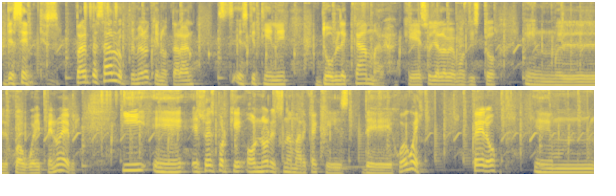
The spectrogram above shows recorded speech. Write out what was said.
decentes. Para empezar, lo primero que notarán es que tiene doble cámara, que eso ya lo habíamos visto en el Huawei P9. Y eh, eso es porque Honor es una marca que es de Huawei. Pero, em,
